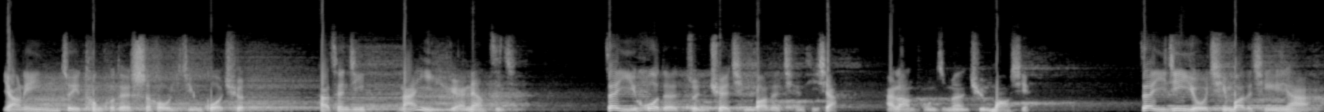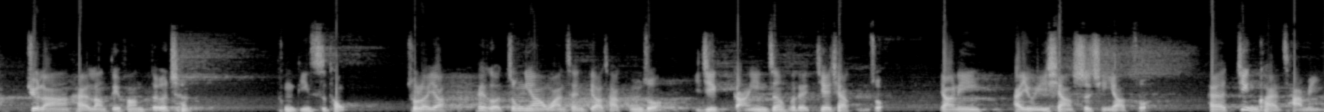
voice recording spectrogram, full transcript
杨林最痛苦的时候已经过去了，他曾经难以原谅自己，在已获得准确情报的前提下，还让同志们去冒险。在已经有情报的情况下，居然还让对方得逞，痛定思痛，除了要配合中央完成调查工作以及港英政府的接洽工作，杨林还有一项事情要做，还要尽快查明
